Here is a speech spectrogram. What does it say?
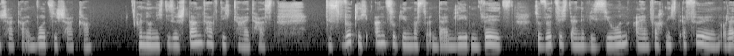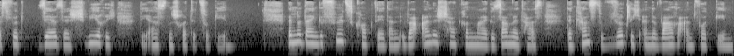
Chakra, im Wurzelchakra, wenn du nicht diese Standhaftigkeit hast, das wirklich anzugehen, was du in deinem Leben willst, so wird sich deine Vision einfach nicht erfüllen oder es wird sehr, sehr schwierig, die ersten Schritte zu gehen. Wenn du deinen Gefühlscocktail dann über alle Chakren mal gesammelt hast, dann kannst du wirklich eine wahre Antwort geben,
